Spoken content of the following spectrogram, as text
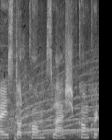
myspace.com slash concrete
